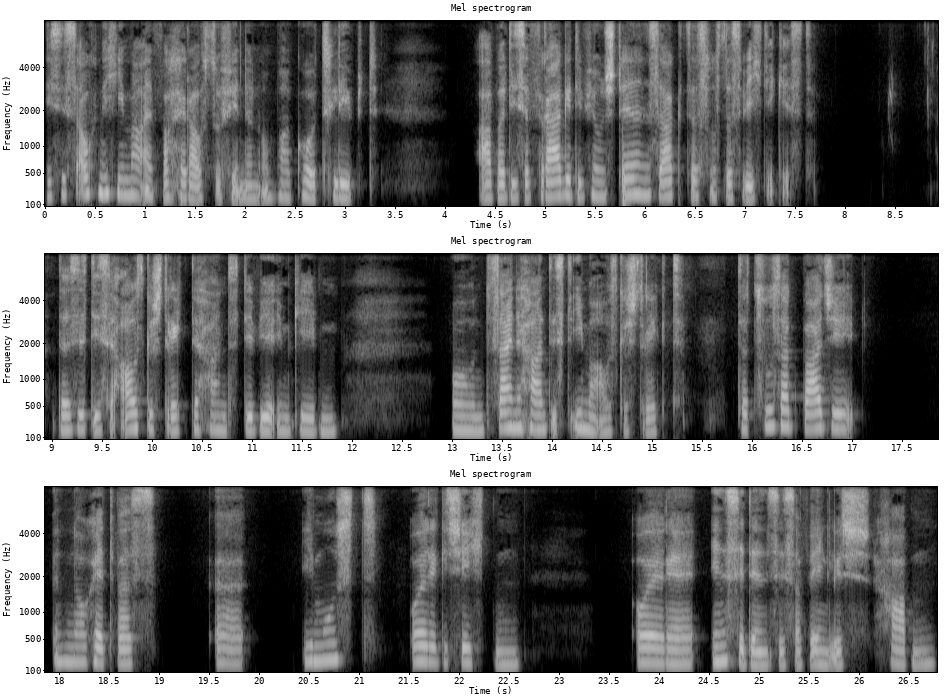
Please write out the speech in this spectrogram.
Es ist auch nicht immer einfach herauszufinden, ob man Gott liebt. Aber diese Frage, die wir uns stellen, sagt, dass uns das wichtig ist. Das ist diese ausgestreckte Hand, die wir ihm geben. Und seine Hand ist immer ausgestreckt. Dazu sagt Baji, noch etwas. Äh, ihr müsst eure Geschichten, eure Incidences auf Englisch haben,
